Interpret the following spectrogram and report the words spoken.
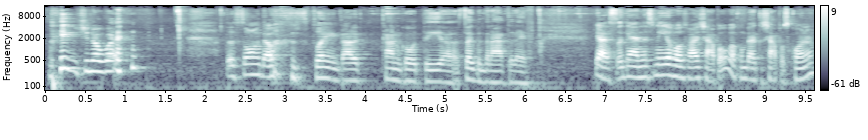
you know what? the song that was playing gotta kind of go with the uh, segment that I have today. Yes, again, it's me, your host, Rai Chapo. Welcome back to Chapo's Corner.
